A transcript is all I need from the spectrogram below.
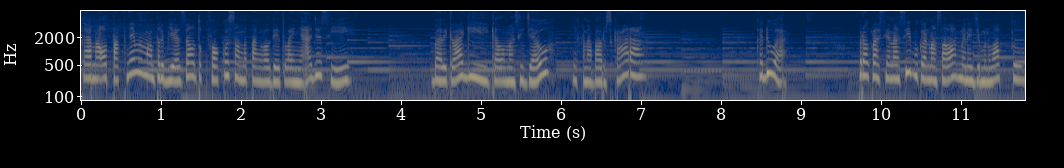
Karena otaknya memang terbiasa untuk fokus sama tanggal deadline-nya aja sih. Balik lagi, kalau masih jauh, ya kenapa harus sekarang? Kedua, prokrastinasi bukan masalah manajemen waktu.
